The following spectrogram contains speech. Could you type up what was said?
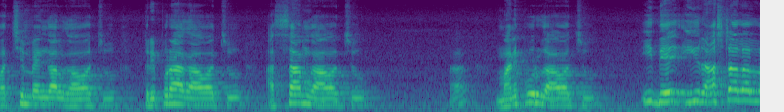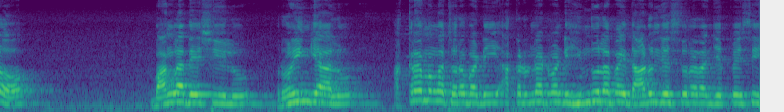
పశ్చిమ బెంగాల్ కావచ్చు త్రిపుర కావచ్చు అస్సాం కావచ్చు మణిపూర్ కావచ్చు ఈ దే ఈ రాష్ట్రాలలో బంగ్లాదేశీయులు రోహింగ్యాలు అక్రమంగా చొరబడి అక్కడ ఉన్నటువంటి హిందువులపై దాడులు చేస్తున్నారని చెప్పేసి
